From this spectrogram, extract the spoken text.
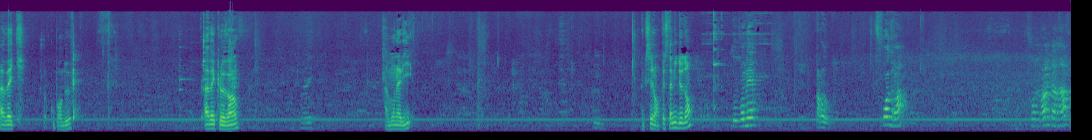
avec, je te recoupe en deux, avec le vin, Allez. à mon avis. Excellent. Qu'est-ce que t'as mis dedans? Donc on est, pardon, foie gras, foie gras, canard,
